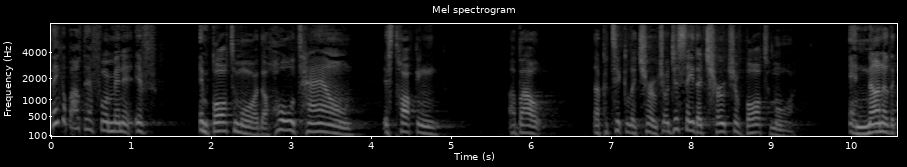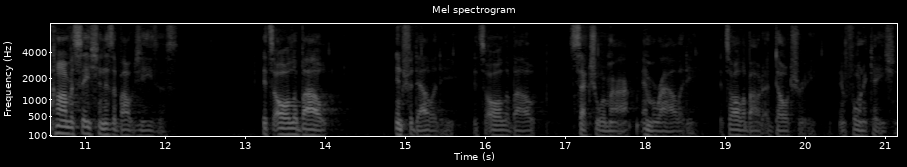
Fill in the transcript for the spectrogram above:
Think about that for a minute. If in Baltimore, the whole town is talking about a particular church, or just say the Church of Baltimore, and none of the conversation is about Jesus. It's all about infidelity, it's all about sexual immorality, it's all about adultery and fornication.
